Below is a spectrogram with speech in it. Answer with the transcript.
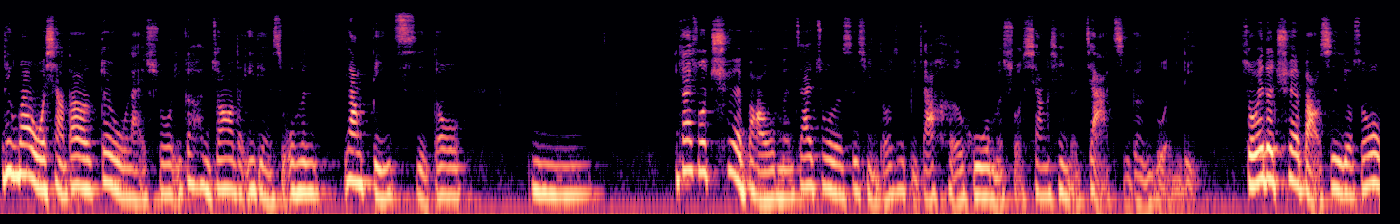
另外，我想到对我来说，一个很重要的一点是我们让彼此都，嗯，应该说确保我们在做的事情都是比较合乎我们所相信的价值跟伦理。所谓的确保是，有时候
